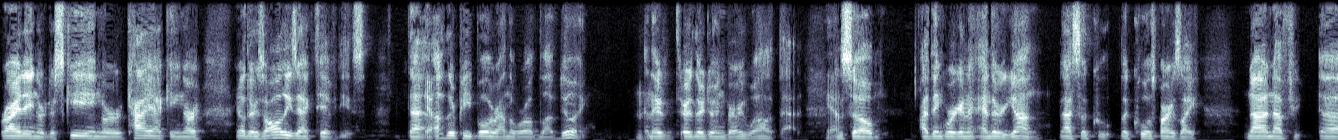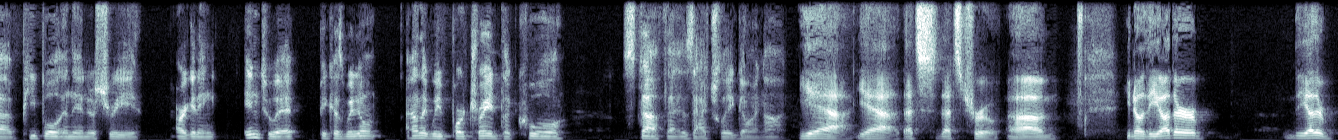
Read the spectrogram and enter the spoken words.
riding or to skiing or kayaking or you know, there's all these activities that Yeah. other people around the world love doing, Mhm. and they're, they're they're doing very well at that. Yeah. And so I think we're gonna and they're young. That's the cool, the coolest part is like not enough uh, people in the industry are getting into it because we don't. I don't think we've portrayed the cool stuff that is actually going on. Yeah, yeah, that's that's true. Um, you know, the other the other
